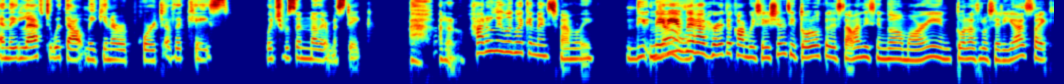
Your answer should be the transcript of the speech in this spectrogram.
And they left without making a report of the case, which was another mistake. I don't know. How do they look like a nice family? Do- Maybe if they had heard the conversations y todo lo que le estaban diciendo a Omaree and todas las groserías, like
